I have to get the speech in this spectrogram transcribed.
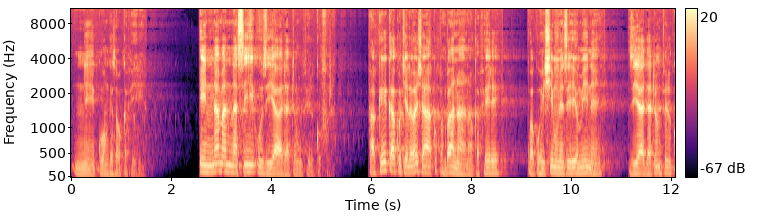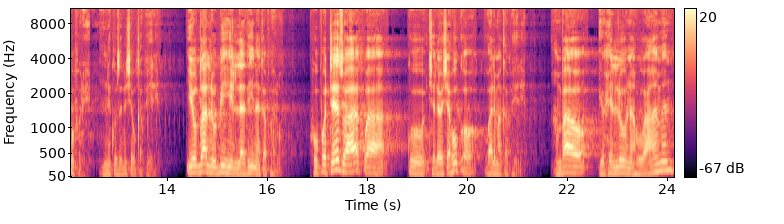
ni kuongeza ukafiri. Innama nasiu ziyadatun fil kufr. Hakika kuchelewesha kupambana na ukafiri kwa kuheshimu mezi hiyo mine ziyadatun fil kufri ni kuzidisha ukafiri. Yudallu bihi alladhina kafaru. Hupotezwa kwa kuchelewesha huko wale makafiri ambao yuhillunahu aman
